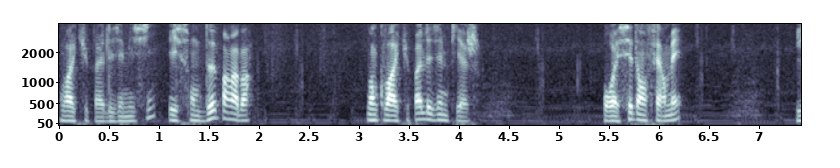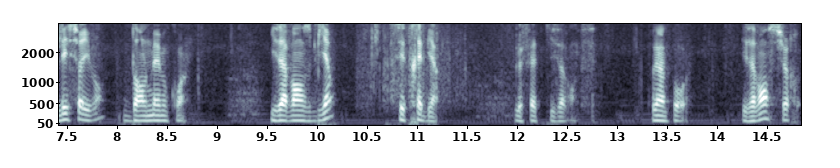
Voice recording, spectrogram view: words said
On va récupérer le deuxième ici. Et ils sont deux par là-bas. Donc on va récupérer le deuxième piège pour essayer d'enfermer les survivants dans le même coin. Ils avancent bien, c'est très bien le fait qu'ils avancent. Très bien pour eux. Ils avancent sur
